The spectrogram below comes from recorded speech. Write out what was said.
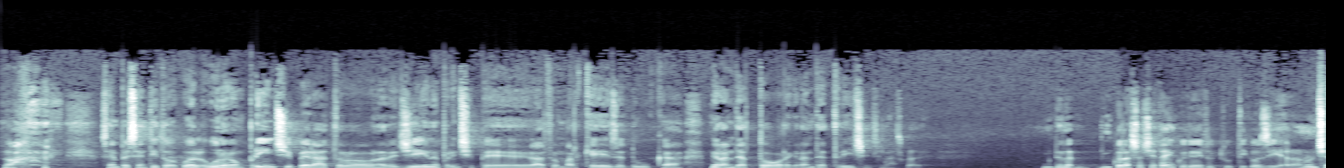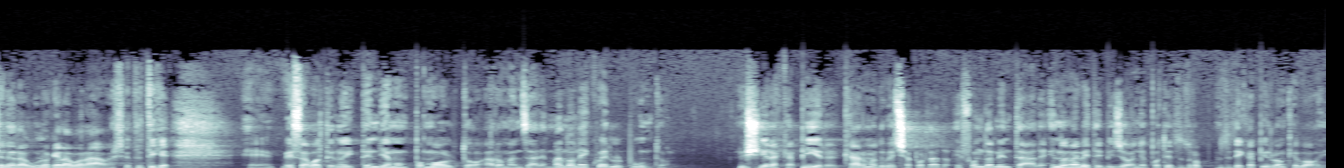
No? sempre sentito, uno era un principe, l'altro una regina, l'altro un marchese, duca, grande attore, grande attrice. Ma, scusate, in quella società in cui tutti così erano, non ce n'era uno che lavorava, cioè che, eh, questa volta noi tendiamo un po' molto a romanzare, ma non è quello il punto. Riuscire a capire il karma dove ci ha portato è fondamentale e non avete bisogno, potete, potete capirlo anche voi.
